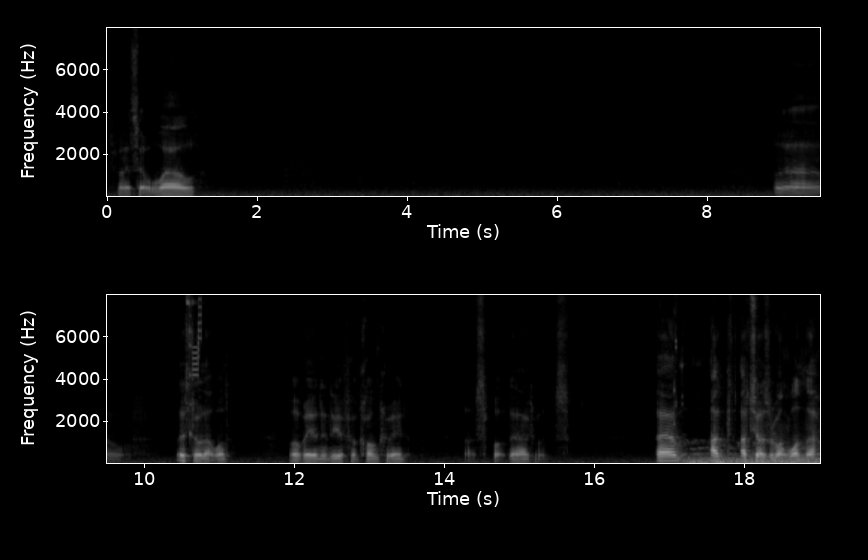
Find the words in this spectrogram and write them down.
Which might say, well, uh, let's do that one. We'll be in India for conquering I'll spot the augments. Um, I, I chose the wrong one there.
